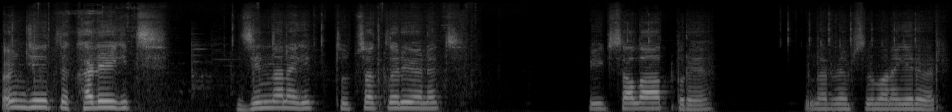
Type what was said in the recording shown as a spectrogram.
Öncelikle kaleye git. Zindana git. Tutsakları yönet. Büyük salağı at buraya. Bunların hepsini bana geri ver.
